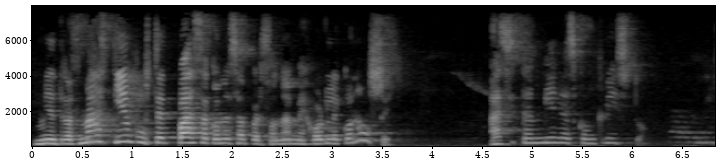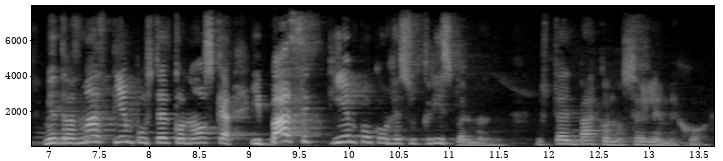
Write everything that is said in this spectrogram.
Mientras más tiempo usted pasa con esa persona, mejor le conoce. Así también es con Cristo. Mientras más tiempo usted conozca y pase tiempo con Jesucristo, hermano, usted va a conocerle mejor.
